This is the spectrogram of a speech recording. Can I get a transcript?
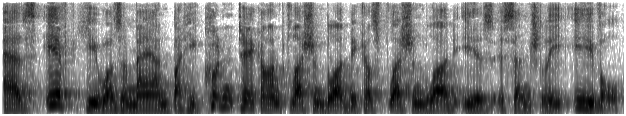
as if he was a man, but he couldn't take on flesh and blood because flesh and blood is essentially evil.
